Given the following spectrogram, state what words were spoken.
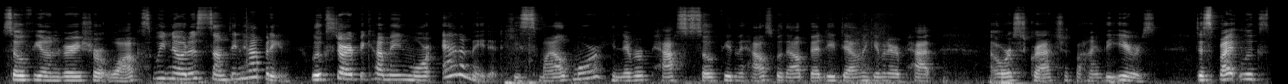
Sophie on very short walks, we noticed something happening. Luke started becoming more animated. He smiled more. He never passed Sophie in the house without bending down and giving her a pat or a scratch behind the ears. Despite Luke's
